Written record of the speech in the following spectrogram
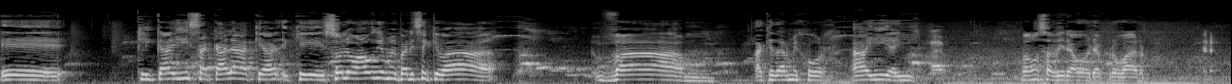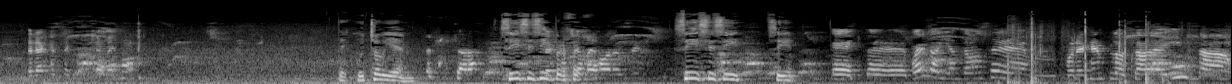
Eh, clica ahí, sacala, que, que solo audio me parece que va, va mm, a quedar mejor. Ahí, ahí. ah, Vamos a ver ahora, probar. ¿Será, será que se escucha mejor? Te escucho bien. ¿Se escucha, Sí, sí, sí, perfecto. mejor así? Sí, sí, sí, sí. Este, bueno, y entonces, por ejemplo, ya de ahí ya...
